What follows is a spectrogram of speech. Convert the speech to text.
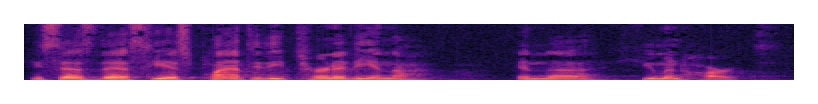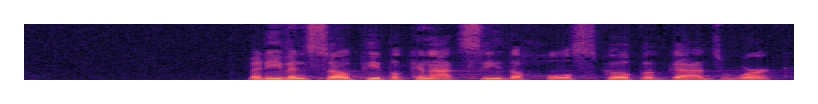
he says this He has planted eternity in the in the human heart. But even so, people cannot see the whole scope of God's work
